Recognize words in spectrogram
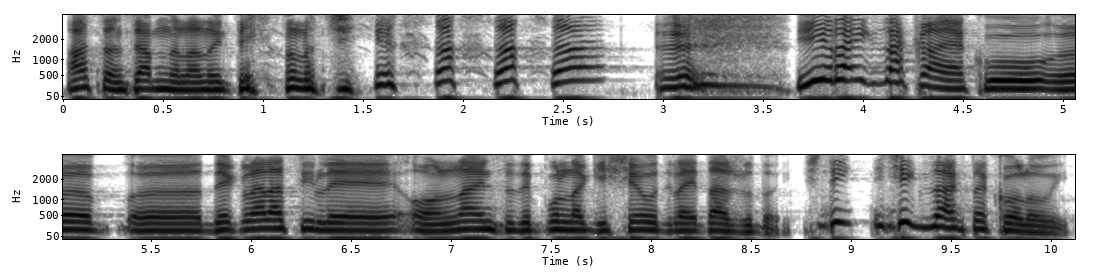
Asta înseamnă la noi tehnologie. Era exact ca aia cu uh, uh, declarațiile online să depun la ghișeu de la etajul 2. Știi? Deci exact acolo e.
